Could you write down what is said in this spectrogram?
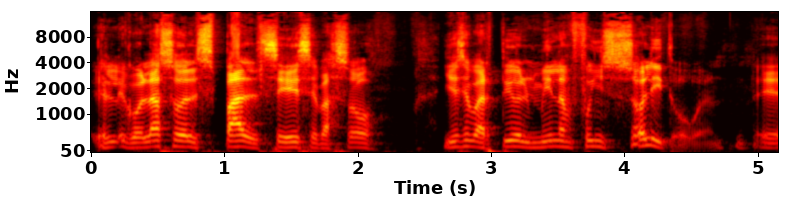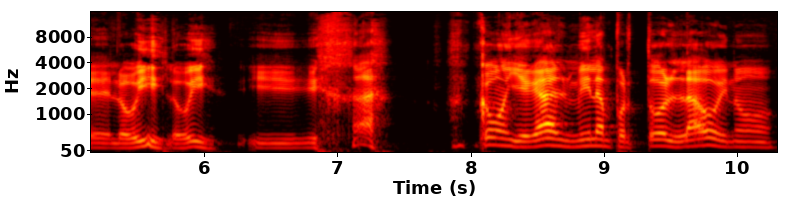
El golazo del Spal, sí, se pasó. Y ese partido del Milan fue insólito, weón. Eh, lo vi, lo vi. Y. ¿Cómo llegaba el Milan por todos lados y no.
